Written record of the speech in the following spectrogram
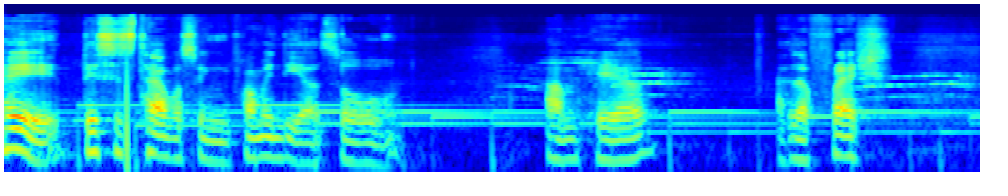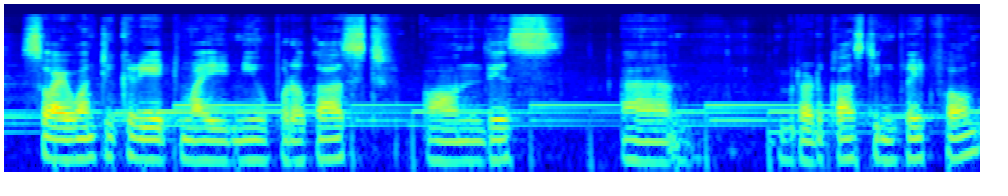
Hey, this is Thavar Singh from India. So I'm here as a fresh. So I want to create my new podcast on this um, broadcasting platform.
